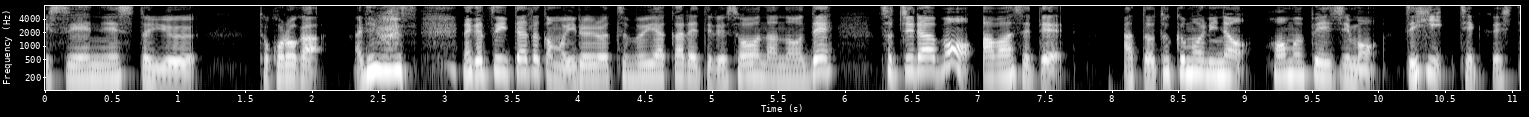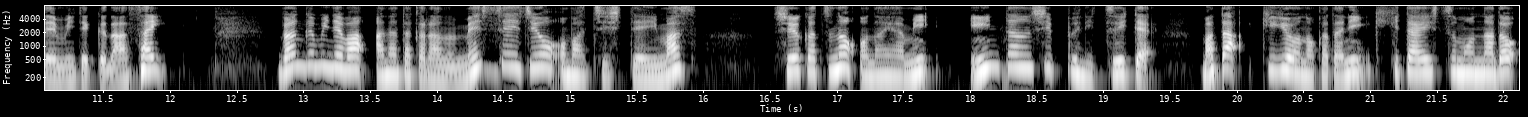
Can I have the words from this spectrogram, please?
SNS というところがあります。なんかツイッターとかもいろいろつぶやかれてるそうなので、そちらも合わせて、あと、特盛のホームページもぜひチェックしてみてください。番組ではあなたからのメッセージをお待ちしています。就活のお悩み、インターンシップについて、また企業の方に聞きたい質問など、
